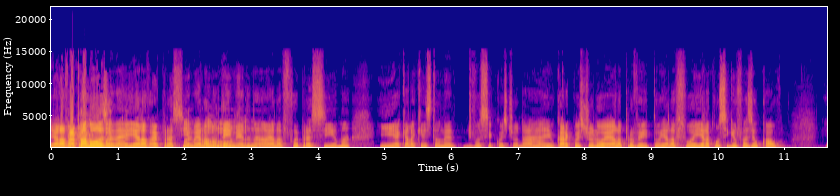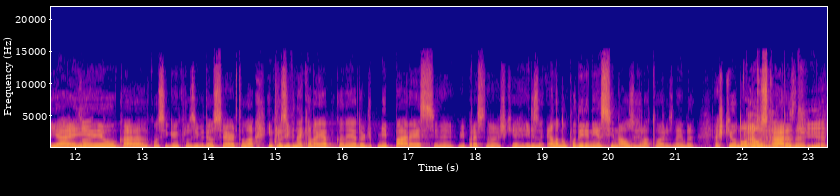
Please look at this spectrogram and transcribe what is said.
E ela vai pra lousa, né? E ela vai para cima. Vai ela não lousa. tem medo, não. Ela foi para cima e aquela questão né, de você questionar, o cara questionou ela, aproveitou e ela foi e ela conseguiu fazer o cálculo. E aí Exato. o cara conseguiu, inclusive, deu certo lá. Inclusive naquela época, né, Edward, me parece, né? Me parece não, acho que eles, ela não poderia nem assinar os relatórios, lembra? Acho que o nome não, dos caras, não podia. né?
